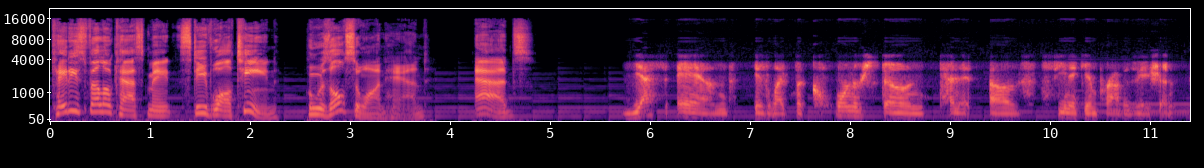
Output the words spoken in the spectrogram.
Katie's fellow castmate, Steve Waltien, who was also on hand, adds Yes and is like the cornerstone tenet of scenic improvisation.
